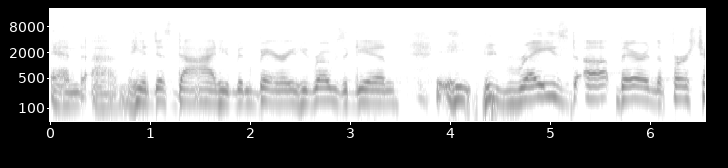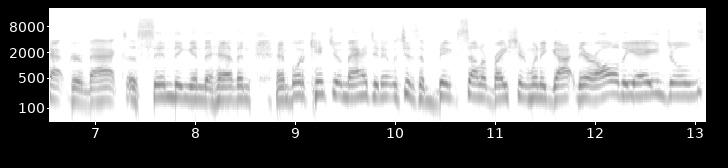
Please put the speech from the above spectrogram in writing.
and um, he had just died. He'd been buried. He rose again. He he raised up there in the first chapter of Acts, ascending into heaven. And boy, can't you imagine? It was just a big celebration when he got there. All the angels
